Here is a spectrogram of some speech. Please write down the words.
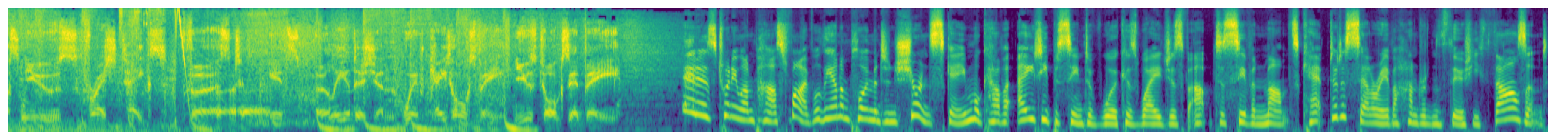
Fast news, fresh takes. First, it's Early Edition with Kate Hawkesby, News Talk ZB. It is 21 past five. Well, the unemployment insurance scheme will cover 80% of workers' wages for up to seven months, capped at a salary of 130,000.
